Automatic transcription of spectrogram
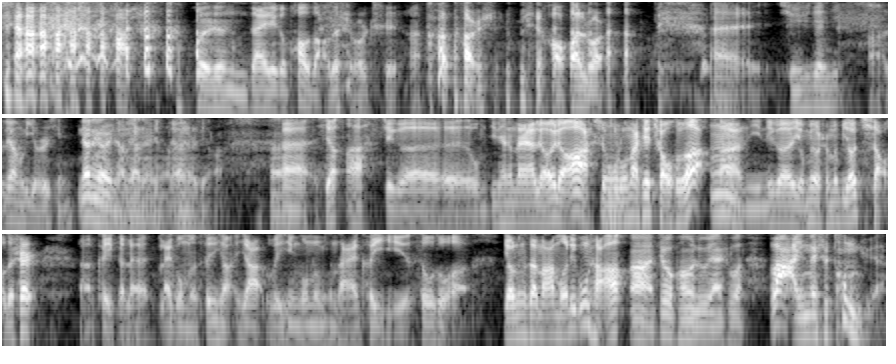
或者是你在这个泡澡的时候吃啊，二是是好欢乐。呃，循序渐进啊，量力而行量力而行，量力而行量力而行啊。嗯哎，行啊，这个我们今天跟大家聊一聊啊，生活中那些巧合啊，嗯你那个有没有什么比较巧的事儿啊？可以跟来来跟我们分享一下。微信公众平台可以搜索幺零三八魔力工厂啊，这位朋友留言说，辣应该是痛觉。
